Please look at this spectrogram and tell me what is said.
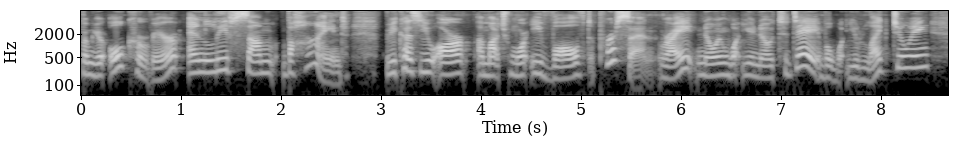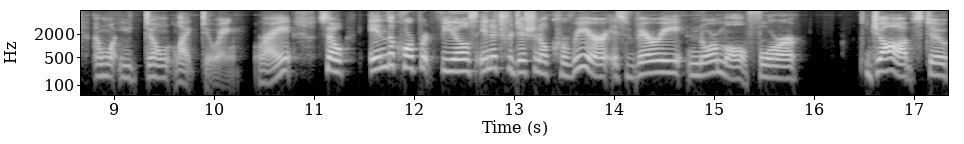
from your old career and leave some behind because you are a much more evolved person, right? Knowing what you know today, but what you like doing and what you don't like doing, right? So in the corporate fields, in a traditional career, it's very normal for jobs to,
